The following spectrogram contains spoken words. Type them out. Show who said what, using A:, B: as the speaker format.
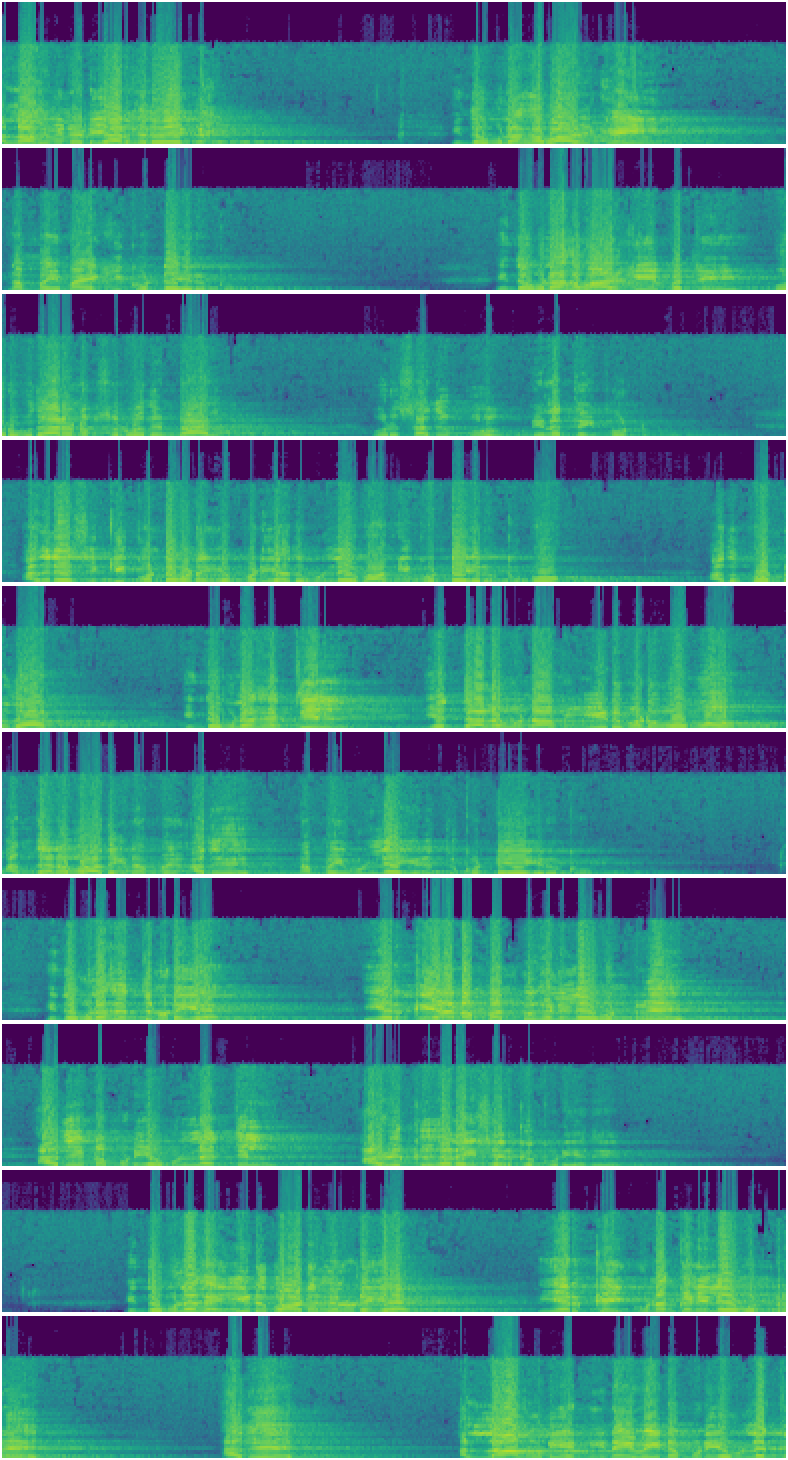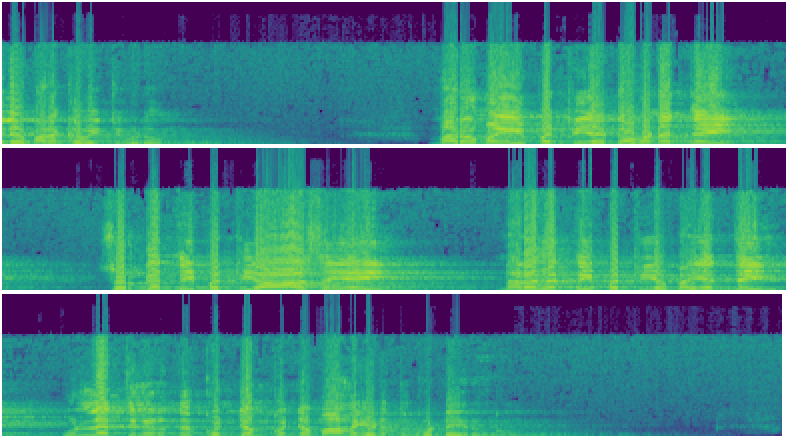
A: அல்லாஹுவின் அடியார்களே இந்த உலக வாழ்க்கை நம்மை மயக்கிக் கொண்டே இருக்கும். இந்த உலக வாழ்க்கையை பற்றி ஒரு உதாரணம் சொல்வதென்றால் ஒரு சதுப்பு நிலத்தை போன்று. அதிலே சிக்கிக் கொண்டவனை எப்படி அது உள்ளே வாங்கிக் கொண்டே இருக்குமோ அது போன்றுதான் இந்த உலகத்தில் எந்த அளவு நாம் ஈடுபடுவோமோ அந்த அளவு அதை நம்மை அது நம்மை உள்ளே இழுத்துக்கொண்டே இருக்கும். இந்த உலகத்தினுடைய இயற்கையான பண்புகளிலே ஒன்று அது நம்முடைய உள்ளத்தில் அழுக்குகளை சேர்க்கக்கூடியது. இந்த உலக ஈடுபாடுகளுடைய இயற்கை குணங்களிலே ஒன்று அது அல்லாஹுடைய நினைவை நம்முடைய உள்ளத்திலே மறக்க வைத்துவிடும். மறுமையை பற்றிய கவனத்தை சொர்க்கத்தை பற்றிய ஆசையை நரகத்தை பற்றிய பயத்தை உள்ளத்திலிருந்து கொஞ்சம் கொஞ்சமாக எடுத்துக்கொண்டே இருக்கும்.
